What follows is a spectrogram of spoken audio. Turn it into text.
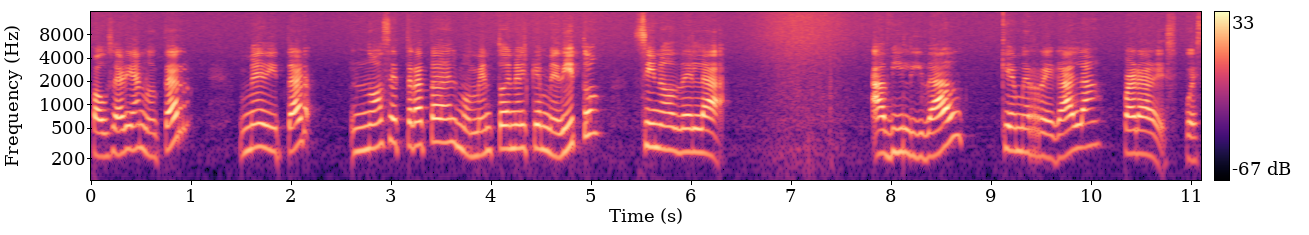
pausar y anotar. Meditar no se trata del momento en el que medito, sino de la habilidad que me regala para después.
